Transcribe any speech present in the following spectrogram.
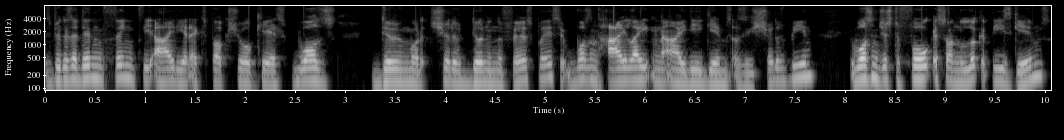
is because I didn't think the ID at Xbox Showcase was doing what it should have done in the first place. It wasn't highlighting the ID games as it should have been. It wasn't just a focus on look at these games.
